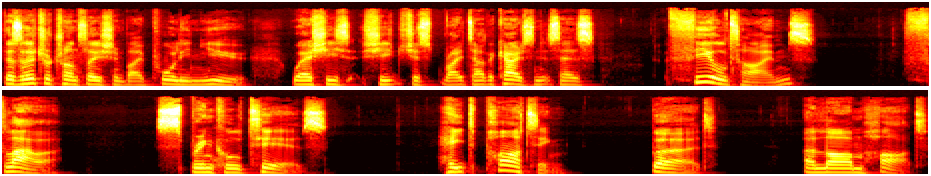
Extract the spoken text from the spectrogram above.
there's a literal translation by Pauline Yu where she's, she just writes out the characters and it says, Field times, flower, sprinkle tears, hate parting, bird, alarm heart.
